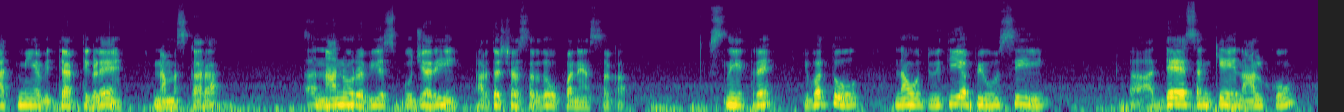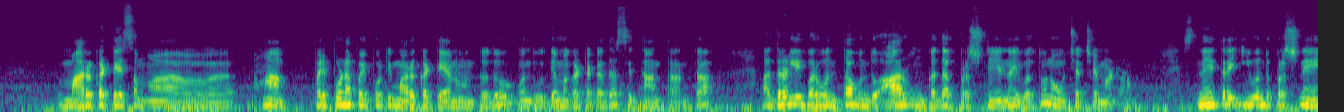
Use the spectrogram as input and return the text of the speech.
ಆತ್ಮೀಯ ವಿದ್ಯಾರ್ಥಿಗಳೇ, ನಮಸ್ಕಾರ. ನಾನು ರವಿ ಎಸ್. ಪೂಜಾರಿ, ಅರ್ಥಶಾಸ್ತ್ರದ ಉಪನ್ಯಾಸಕ. ಸ್ನೇಹಿತರೆ, ಇವತ್ತು ನಾವು ದ್ವಿತೀಯ ಪಿ ಯು ಸಿ ಅಧ್ಯಾಯ ಸಂಖ್ಯೆ ನಾಲ್ಕು, ಮಾರುಕಟ್ಟೆ ಸಮ ಹಾಂ, ಪರಿಪೂರ್ಣ ಪೈಪೋಟಿ ಮಾರುಕಟ್ಟೆ ಅನ್ನುವಂಥದ್ದು ಒಂದು ಉದ್ಯಮ ಘಟಕದ ಸಿದ್ಧಾಂತ ಅಂತ. ಅದರಲ್ಲಿ ಬರುವಂಥ ಒಂದು ಆರು ಅಂಕದ ಪ್ರಶ್ನೆಯನ್ನು ಇವತ್ತು ನಾವು ಚರ್ಚೆ ಮಾಡೋಣ. ಸ್ನೇಹಿತರೆ, ಈ ಒಂದು ಪ್ರಶ್ನೆ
